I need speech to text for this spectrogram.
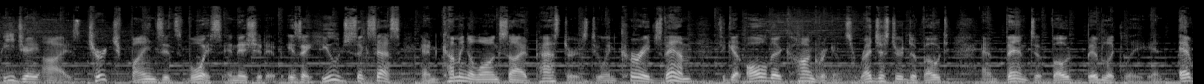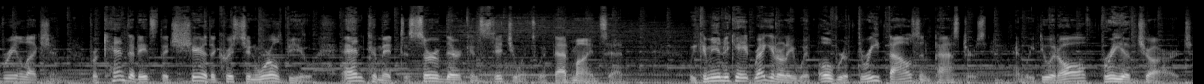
PJI's Church Finds Its Voice initiative is a huge success and coming alongside pastors to encourage them to get all their congregants registered to vote and then to vote biblically in every election for candidates that share the Christian worldview and commit to serve their constituents with that mindset? We communicate regularly with over 3,000 pastors, and we do it all free of charge.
